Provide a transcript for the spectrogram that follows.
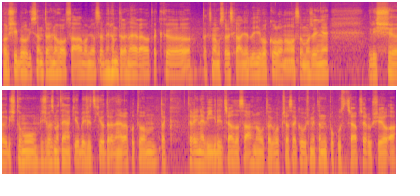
Horší bylo, když jsem trénoval sám a měl jsem jenom trenéra, tak, eh, tak jsme museli schánět lidi okolo. No. A samozřejmě, když, když tomu, když vezmete nějakého běžeckého trenéra potom, tak který neví, kdy třeba zasáhnout, tak občas jako už mi ten pokus třeba přerušil a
